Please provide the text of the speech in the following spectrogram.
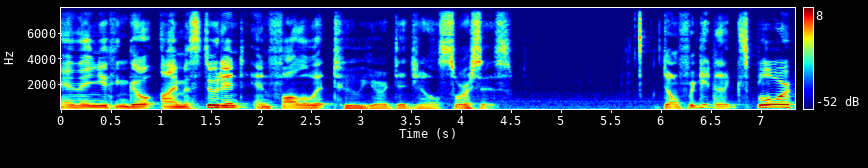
and then you can go I'm a student and follow it to your digital sources. Don't forget to explore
